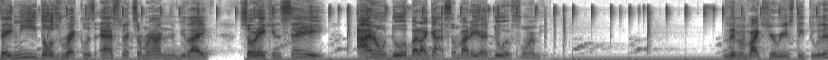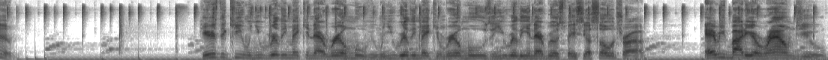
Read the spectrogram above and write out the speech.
They need those reckless aspects around them to be like, so they can say, I don't do it, but I got somebody to do it for me. Living vicariously through them. Here's the key when you really making that real movie, when you really making real moves and you really in that real space, your soul tribe. Everybody around you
